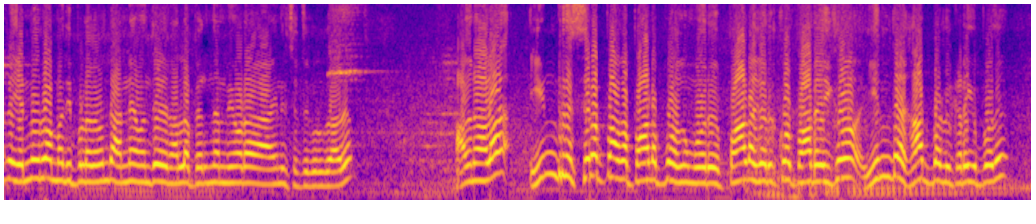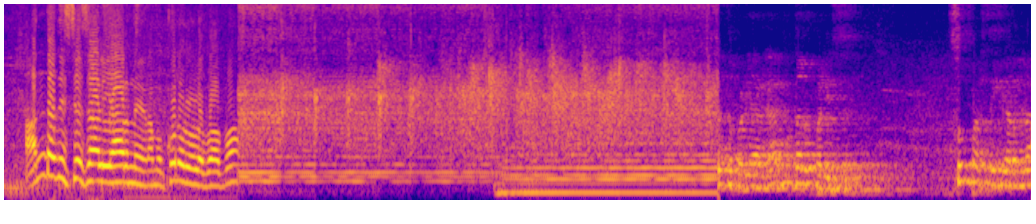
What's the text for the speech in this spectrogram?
கிட்டத்தட்ட எண்ணூறுரூவா மதிப்புள்ளதை வந்து அண்ணன் வந்து நல்ல பெருந்தன்மையோட ஐநூறு சத்து கொடுக்குறாரு. அதனால் இன்று சிறப்பாக பாடப்போகும் ஒரு பாடகருக்கோ பாடகிக்கோ இந்த ஹாட் பாட்டில் கிடைக்க போது அந்த அதிர்ஷ்டசாலி யாருன்னு நம்ம குரல் பார்ப்போம். அடுத்தபடியாக முதல் பரிசு. சூப்பர் சிங்கர்ல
